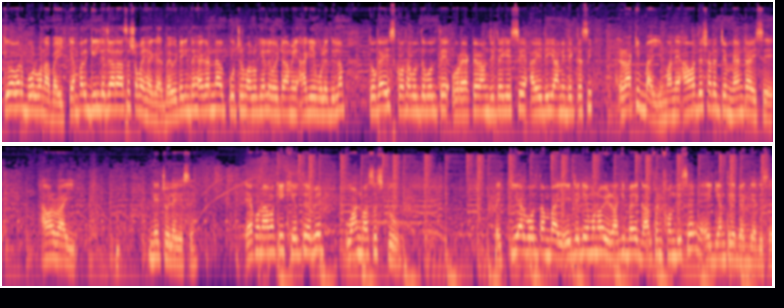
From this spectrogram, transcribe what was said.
কেউ আবার বলব না ভাই টেম্পার গিল্ডে যারা আছে সবাই হ্যাকার ভাই, ওইটা কিন্তু হ্যাকার না, প্রচুর ভালো খেলে, ওইটা আমি আগেই বলে দিলাম। তো গাইস কথা বলতে বলতে ওরা একটা রাউন্ড জিতে গেছে, আর এইদিকে আমি দেখতেছি রাকিব ভাই মানে আমাদের সাথে যে ম্যানটা আইছে, আমার ভাই, নেট চলে গেছে। এখন আমাকে খেলতে হবে ওয়ান ভার্সেস টু ভাই, কি আর বলতাম ভাই? এই যে গেম মনে হয় রাকিব ভাই গার্লফ্রেন্ড ফোন দিছে, এই গেম থেকে ব্যাগ দিয়ে দিছে।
